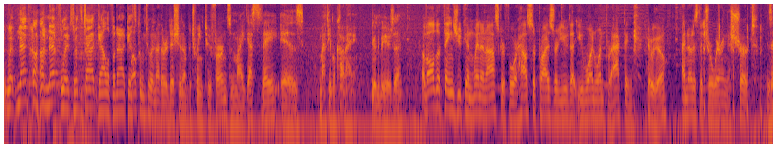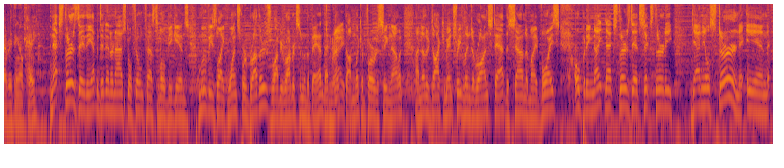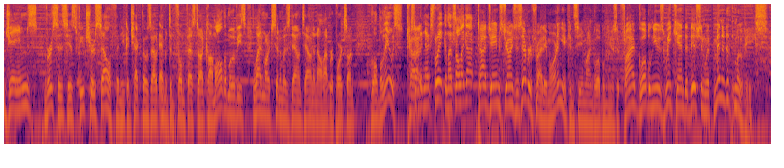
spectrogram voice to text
with net on Netflix with Zach Galifianakis. Welcome to another edition of Between Two Ferns, and my guest today is Matthew McConaughey. Good to be here, Zach. Of all the things you can win an Oscar for, how surprised are you that you won one for acting? Here we go. I noticed that you're wearing a shirt. Is everything okay? Next Thursday, the Edmonton International Film Festival begins. Movies like Once Were Brothers, Robbie Robertson and the band. That Right. I'm looking forward to seeing that one. Another documentary, Linda Ronstadt, The Sound of My Voice. Opening night next Thursday at 6:30. Daniel Stern in James versus his future self, and you can check those out. EdmontonFilmFest.com. All the movies, Landmark Cinemas downtown, and I'll have reports on Global News Todd- starting next week. And that's all I got. Todd James joins us every Friday morning. You can see him on Global News at 5. Global News Weekend Edition with Minute at the Movies.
